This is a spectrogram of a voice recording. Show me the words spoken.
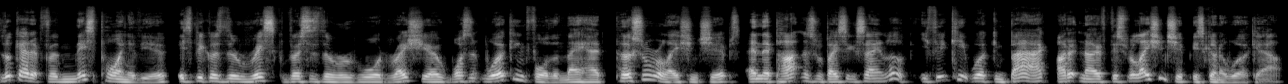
look at it from this point of view, it's because the risk versus the reward ratio wasn't working for them. They had personal relationships and their partners were basically saying, look, if you keep working back, I don't know if this relationship is going to work out.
